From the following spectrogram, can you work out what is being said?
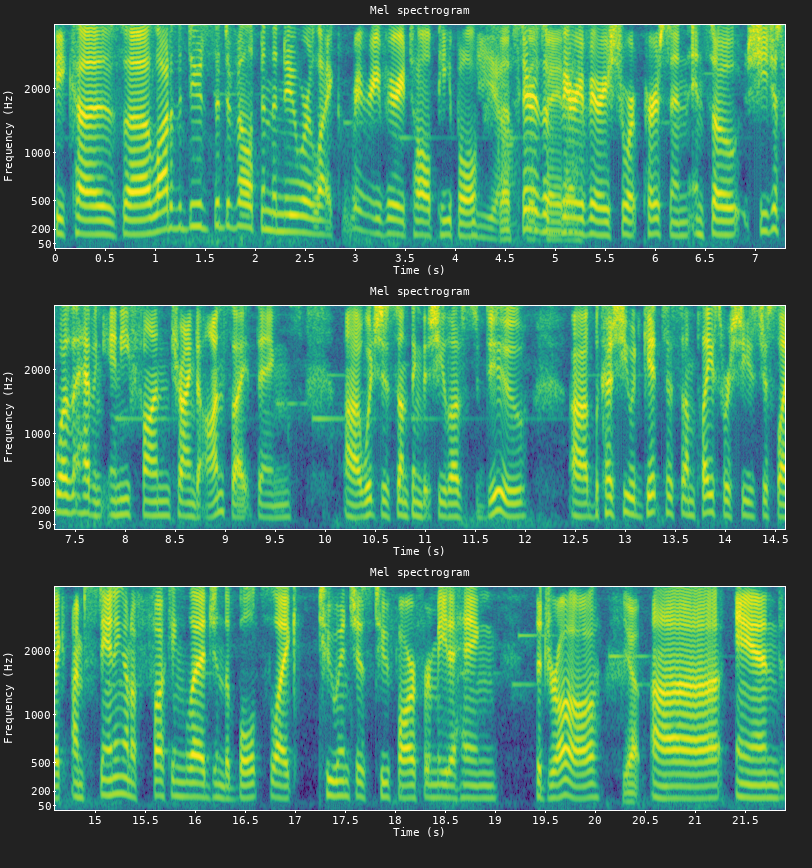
because uh, a lot of the dudes that develop in the new were like very very tall people. Yeah. That's Sarah's good a beta. very very short person, and so she just wasn't having any fun trying to on-site things, uh, which is something that she loves to do. Uh, because she would get to some place where she's just like, I'm standing on a fucking ledge, and the bolt's like two inches too far for me to hang the draw Yep. uh, and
